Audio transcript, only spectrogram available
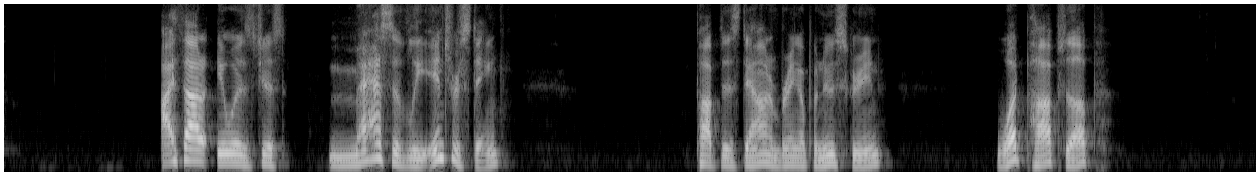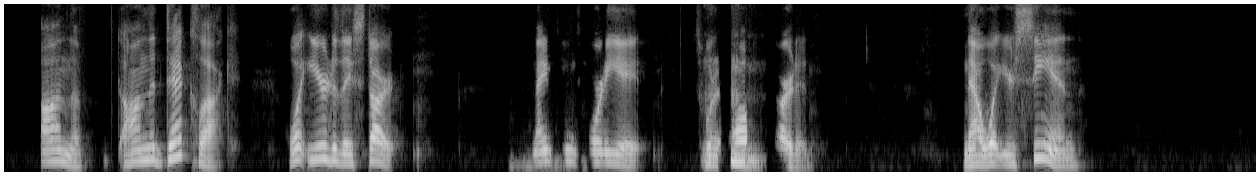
I thought it was just massively interesting. Pop this down and bring up a new screen. What pops up on the on the debt clock? What year do they start? 1948 is when it all started. Now, what you're seeing,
